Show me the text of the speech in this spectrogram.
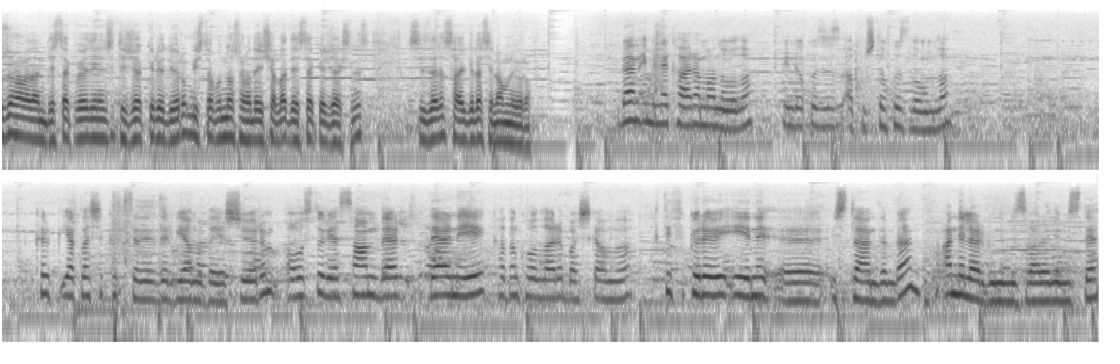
Uzun zamana kadar destek verdiğiniz için teşekkür ediyorum. İşte bundan sonra da inşallah destek vereceksiniz. Sizlere saygıyla selamlıyorum. Ben Emine Kahramanoğlu, 1969 doğumlu. 40, yaklaşık 40 senedir Viyana'da yaşıyorum. Avusturya Samder Derneği Kadın Kolları Başkanlığı aktif görevi yeni e, üstlendim ben. Anneler günümüz var önümüzde.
